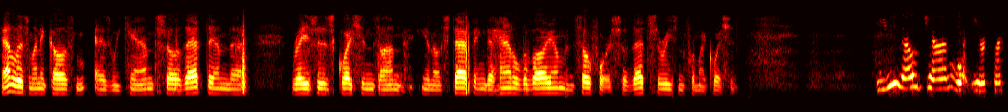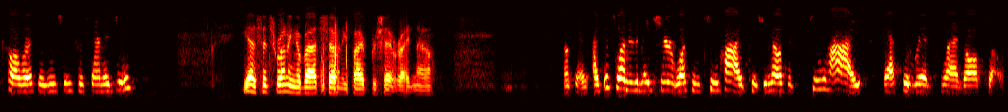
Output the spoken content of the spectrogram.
handle as many calls as we can. So that then uh, raises questions on you know staffing to handle the volume and so forth. So that's the reason for my question. Do you know, John, what your first call resolution percentage is? Yes, it's running about 75% right now. Okay. I just wanted to make sure it wasn't too high because, you know, if it's too high, that's a red flag also.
